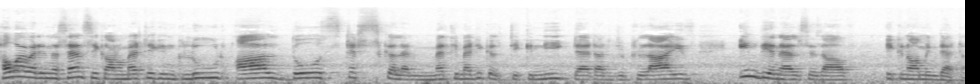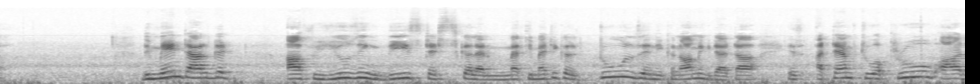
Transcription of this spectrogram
However, in a sense, econometric include all those statistical and mathematical techniques that are utilized in the analysis of economic data. The main target of using these statistical and mathematical tools in economic data is attempt to approve or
